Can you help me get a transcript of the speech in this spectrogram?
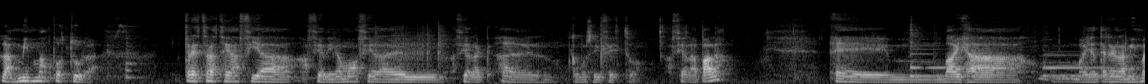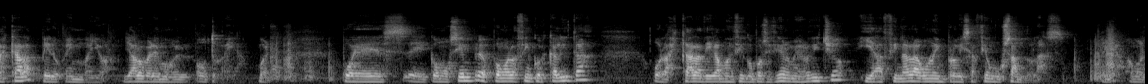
las mismas posturas, tres trastes hacia, hacia digamos, hacia el, hacia la, ¿cómo se dice esto? Hacia la pala, eh, vais, a, vais a tener la misma escala, pero en mayor. Ya lo veremos el otro día. Bueno, pues eh, como siempre os pongo las cinco escalitas o la escala, digamos, en cinco posiciones, mejor dicho, y al final hago una improvisación usándolas. Venga, vamos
